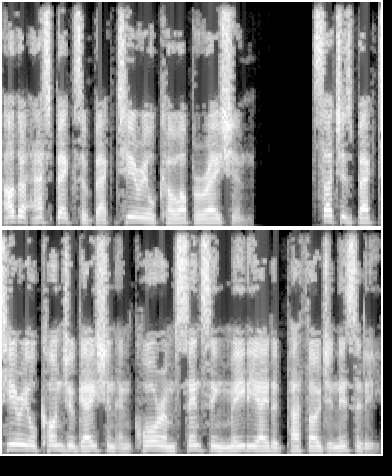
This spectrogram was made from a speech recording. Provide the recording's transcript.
Other aspects of bacterial cooperation, such as bacterial conjugation and quorum sensing mediated pathogenicity,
